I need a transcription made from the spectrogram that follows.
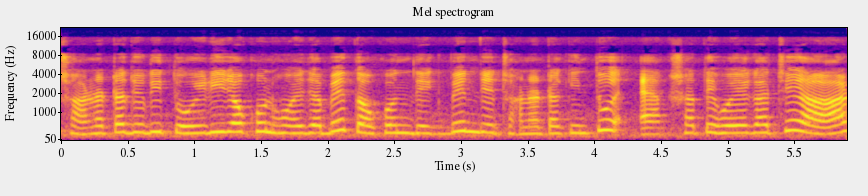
ছানাটা যদি তৈরি যখন হয়ে যাবে, তখন দেখবেন যে ছানাটা কিন্তু একসাথে হয়ে গেছে আর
